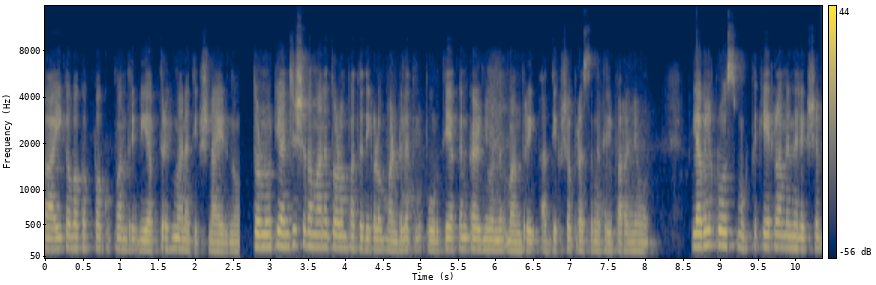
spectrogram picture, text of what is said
കായിക വകുപ്പ് വകുപ്പ് മന്ത്രി വി അബ്ദുറഹ്മാൻ അധ്യക്ഷനായിരുന്നു. തൊണ്ണൂറ്റി അഞ്ച് ശതമാനത്തോളം പദ്ധതികളും മണ്ഡലത്തിൽ പൂർത്തിയാക്കാൻ കഴിഞ്ഞുവെന്ന് മന്ത്രി അധ്യക്ഷ പ്രസംഗത്തിൽ പറഞ്ഞു. ലെവൽ ക്രോസ് മുക്ത കേരളം എന്ന ലക്ഷ്യം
